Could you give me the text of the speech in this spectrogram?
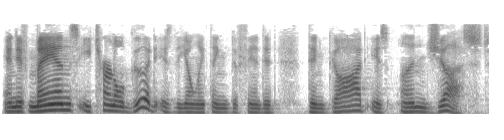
And if man's eternal good is the only thing defended, then God is unjust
